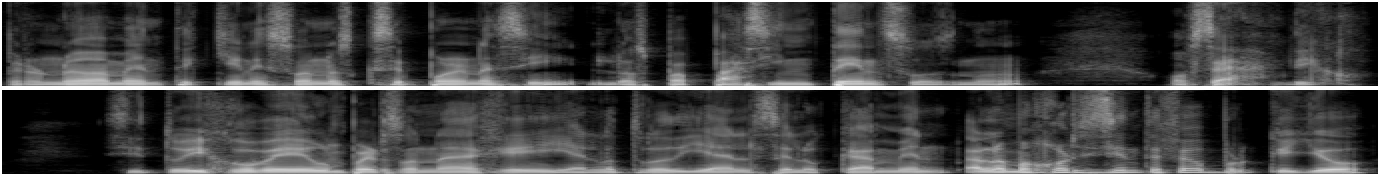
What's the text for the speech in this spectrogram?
Pero nuevamente, ¿quiénes son los que se ponen así? Los papás intensos, ¿no? O sea, dijo, si tu hijo ve un personaje y al otro día se lo cambian, a lo mejor se siente feo, porque yo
